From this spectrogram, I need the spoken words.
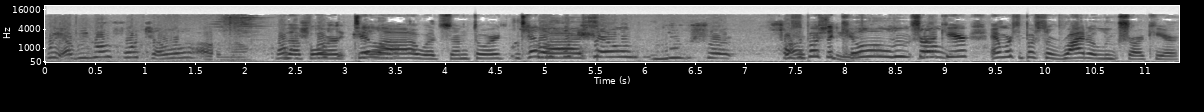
wait, are we going Fortilla? Oh no. No, the we're supposed to kill- tortilla with some We're supposed to tortillas. kill loot short. We're supposed to sharks kill a loot shark No. here, and we're supposed to ride a loot shark here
